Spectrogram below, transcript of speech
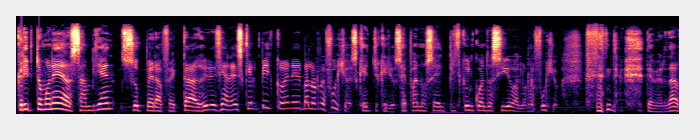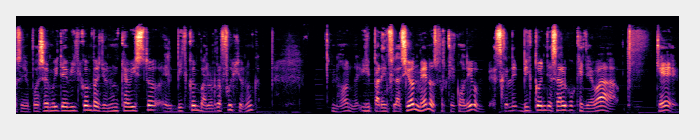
Criptomonedas también súper afectadas. Y decían, es que el Bitcoin es valor refugio. Es que yo, que yo sepa, no sé el Bitcoin cuándo ha sido valor refugio. de, verdad, o sea, yo puedo ser muy de Bitcoin, pero yo nunca he visto el Bitcoin valor refugio, nunca. No, y para inflación menos, porque como digo, es que el Bitcoin es algo que lleva, ¿qué?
